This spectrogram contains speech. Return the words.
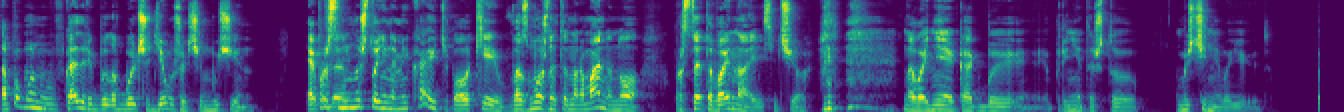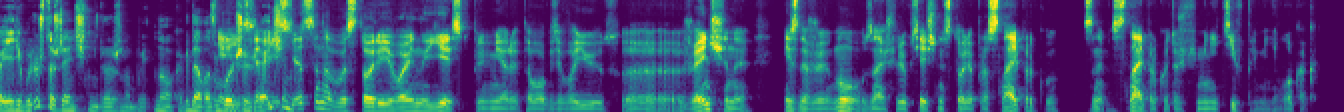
Там, по-моему, в кадре было больше девушек, чем мужчин. Я просто Да. ни на что не намекаю, типа, окей, возможно, это нормально, но просто это война, если чё. На войне как бы принято, что мужчины воюют. Я не говорю, что женщин не должно быть, но когда вас Не, больше женщин... Естественно, в истории войны есть примеры того, где воюют э, женщины. Есть даже, ну, знаешь, любопытная история про снайперку. Снайперку это же феминитив применило, как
